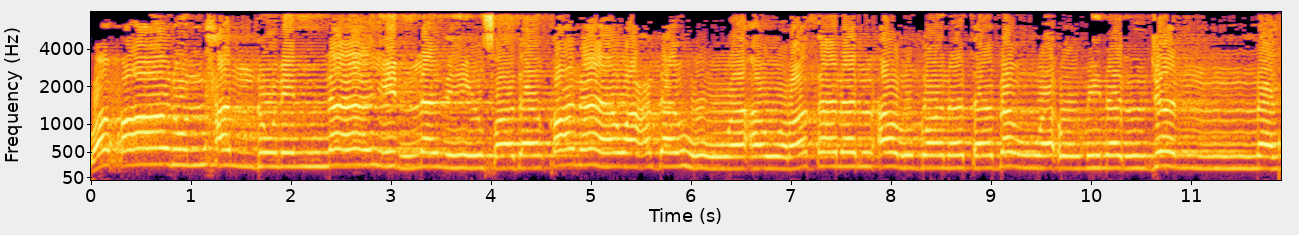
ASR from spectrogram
وقالوا الحمد لله الذي صدقنا وعده وأورثنا الأرض نتبوأ من الجنة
